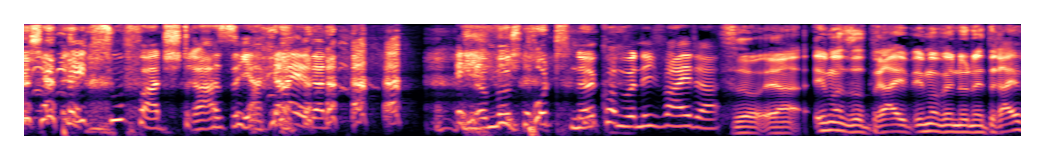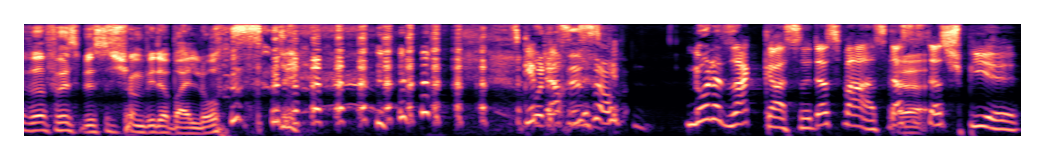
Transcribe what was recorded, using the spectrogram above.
ich habe die Zufahrtsstraße. Ja, geil. Dann, wird putt, ne? Kommen wir nicht weiter. so, ja, immer so drei. Immer wenn du eine drei würfelst, bist du schon wieder bei los. Es gibt, Und auch, es ist es auch- gibt nur eine Sackgasse, das war's. Das Ja. ist das Spiel.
